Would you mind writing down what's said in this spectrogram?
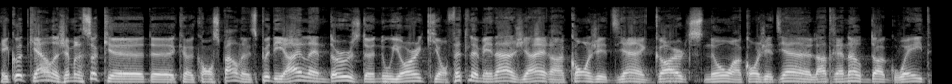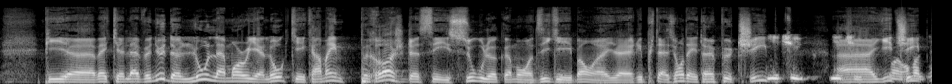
Écoute, Carl, j'aimerais ça que qu'on se parle un petit peu des Highlanders de New York qui ont fait le ménage hier en congédiant Garth Snow, en congédiant l'entraîneur Doug Waite, puis euh, avec la venue de Lou Lamoriello qui est quand même proche de ses sous, là, comme on dit, qui est bon, euh, il a la réputation d'être un peu cheap. Il est cheap. Il est cheap. Euh, il est Ouais, cheap.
